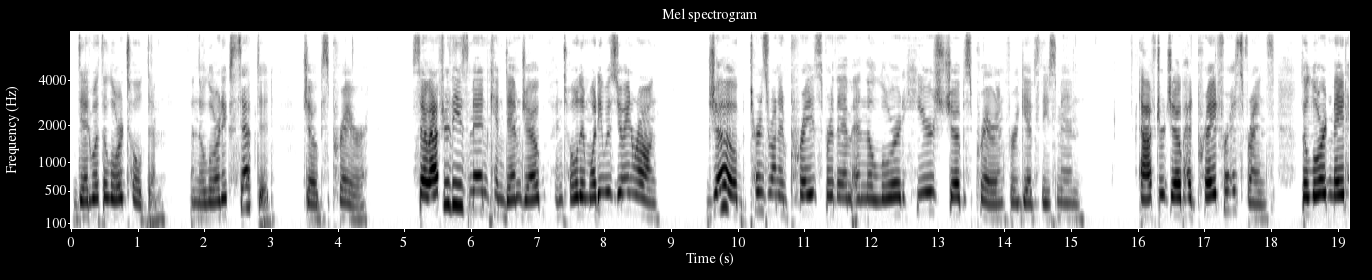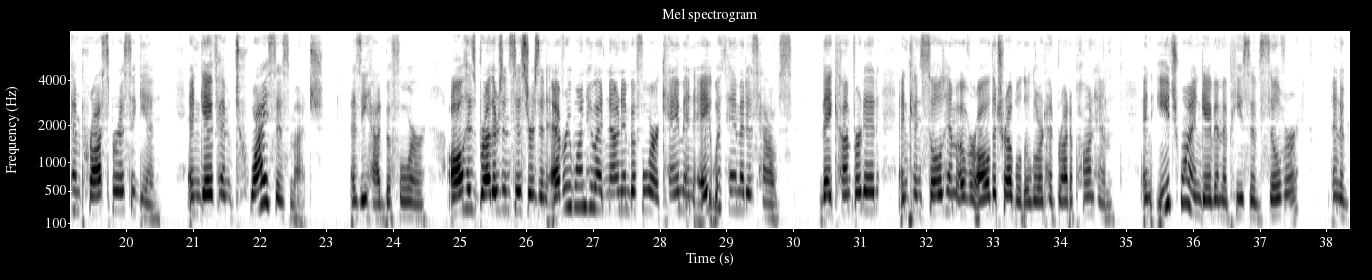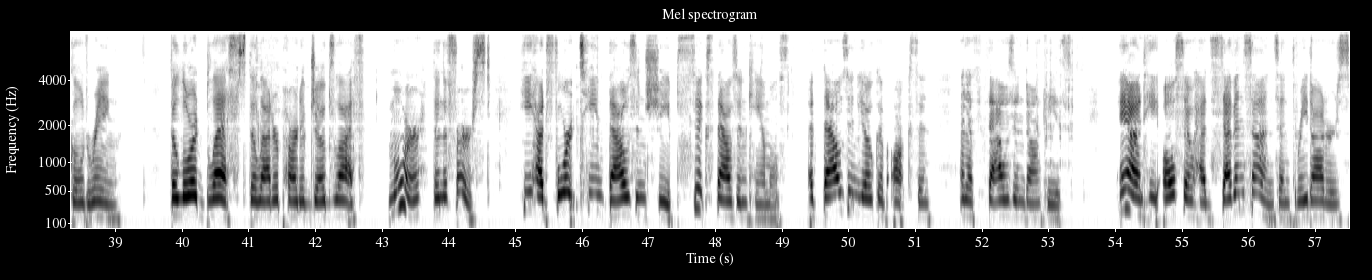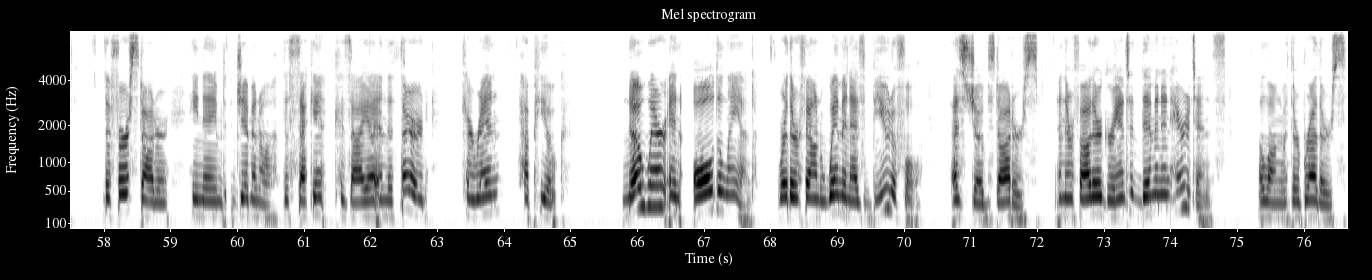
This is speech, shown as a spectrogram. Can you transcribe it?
did what the Lord told them, and the Lord accepted Job's prayer. So after these men condemned Job and told him what he was doing wrong, Job turns around and prays for them, and the Lord hears Job's prayer and forgives these men. After Job had prayed for his friends, the Lord made him prosperous again, and gave him twice as much as he had before. All his brothers and sisters and everyone who had known him before came and ate with him at his house. They comforted and consoled him over all the trouble the Lord had brought upon him, and each one gave him a piece of silver and a gold ring. The Lord blessed the latter part of Job's life more than the first. He had fourteen thousand sheep, six thousand camels, a thousand yoke of oxen, and a thousand donkeys. And he also had seven sons and three daughters. The first daughter he named Jemimah, the second Keziah, and the third Keren Happuch. Nowhere in all the land were there found women as beautiful as Job's daughters, and their father granted them an inheritance along with their brothers.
